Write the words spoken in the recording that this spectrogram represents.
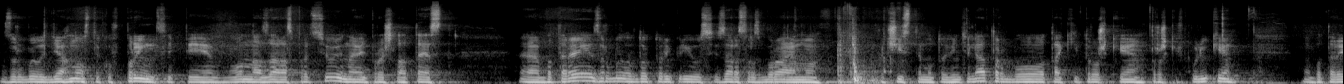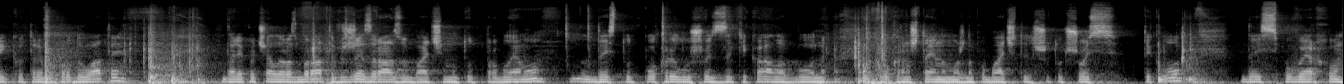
Зробили діагностику. В принципі, вона зараз працює. Навіть пройшла тест е, батареї, зробили в докторі Prius. І зараз розбираємо, почистимо той вентилятор, бо так і трошки, трошки в полюки. Батарейку треба продувати. Далі почали розбирати, вже зразу бачимо тут проблему. Десь тут по крилу щось затікало, бо по кронштейну можна побачити, що тут щось текло десь поверху.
